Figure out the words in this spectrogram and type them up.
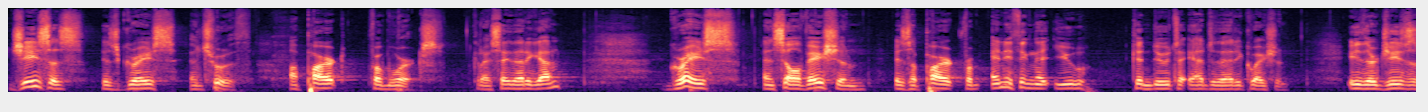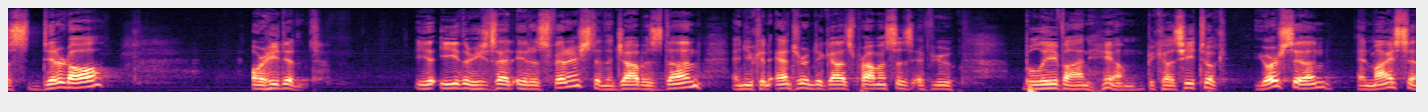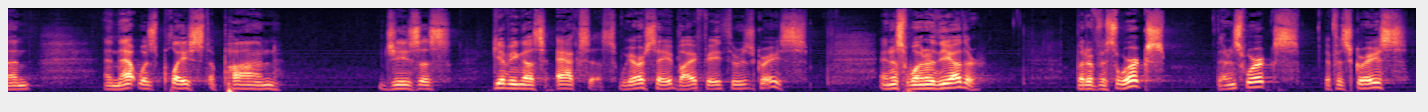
Jesus is grace and truth, apart from works. Can I say that again? Grace and salvation is apart from anything that you can do to add to that equation. Either Jesus did it all, or he didn't. Either he said, It is finished and the job is done, and you can enter into God's promises if you believe on him, because he took your sin and my sin, and that was placed upon Jesus, giving us access. We are saved by faith through his grace. And it's one or the other. But if it's works, then it's works. If it's grace,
